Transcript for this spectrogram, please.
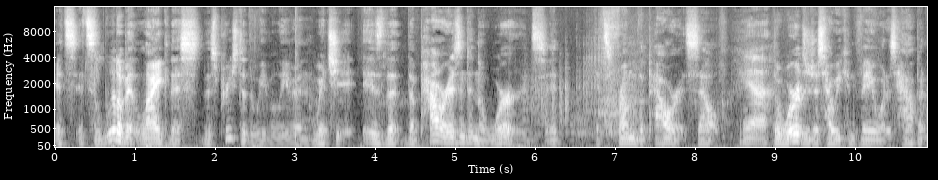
it's it's a little bit like this this priesthood that we believe in, which is that the power isn't in the words. It it's from the power itself. Yeah. The words are just how we convey what is happening,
